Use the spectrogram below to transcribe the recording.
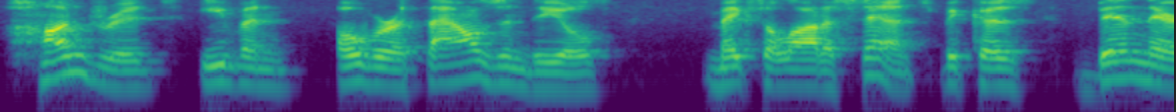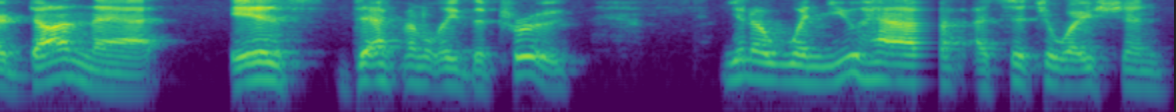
hundreds, even over a thousand deals makes a lot of sense because been there, done that is definitely the truth. You know, when you have a situation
